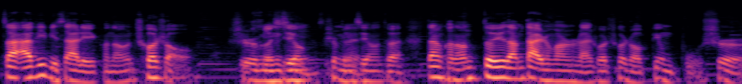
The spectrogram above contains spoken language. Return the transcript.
在 F 一比赛里，可能车手是明星是明星，对对。但是可能对于咱们大学生方程式来说，车手并不是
